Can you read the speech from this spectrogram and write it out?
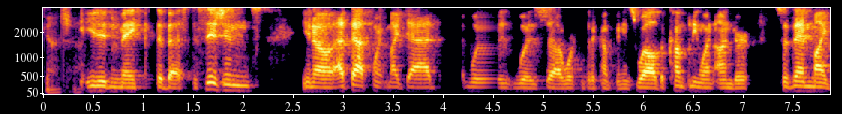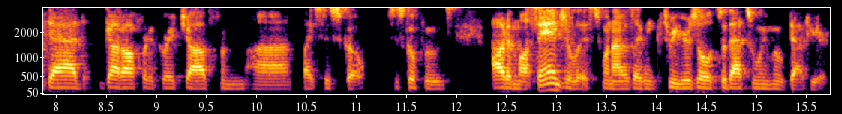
Gotcha. He didn't make the best decisions. You know, at that point, my dad was, was uh, working for the company as well. The company went under. So then my dad got offered a great job from uh, by Sysco, Sysco Foods, out in Los Angeles when I was, I think, three years old. So that's when we moved out here.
